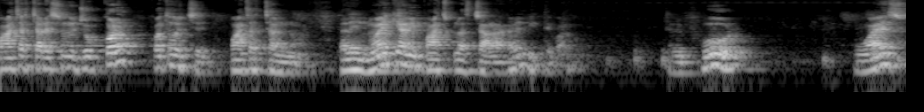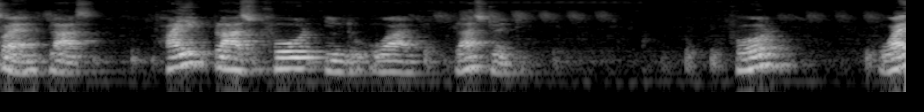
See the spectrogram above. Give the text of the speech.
পাঁচ আর চারের সঙ্গে যোগ করো, কত হচ্ছে? পাঁচ আর চার নয়। তাহলে নয়কে আমি পাঁচ প্লাস চার আকারে লিখতে পারব। তাহলে four Y square plus five plus four into Y plus twenty four Y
